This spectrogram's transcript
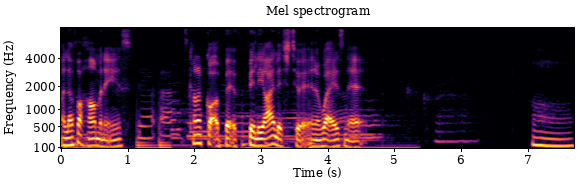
I love the harmonies. It's kind of got a bit of Billie Eilish to it in a way, isn't it? Oh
